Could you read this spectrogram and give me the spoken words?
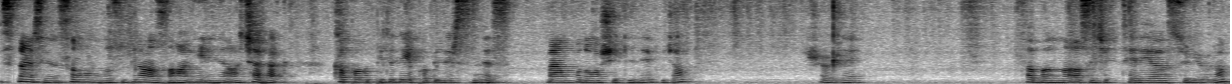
İsterseniz hamurunuzu biraz daha elini açarak kapalı pide de yapabilirsiniz. Ben bunu o şekilde yapacağım. Şöyle tabanına azıcık tereyağı sürüyorum.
